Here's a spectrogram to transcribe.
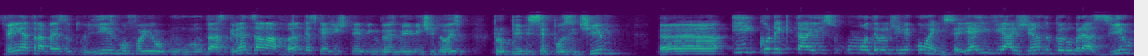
vem através do turismo, foi uma das grandes alavancas que a gente teve em 2022 para o PIB ser positivo. Uh, e conectar isso com um modelo de recorrência. E aí, viajando pelo Brasil,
